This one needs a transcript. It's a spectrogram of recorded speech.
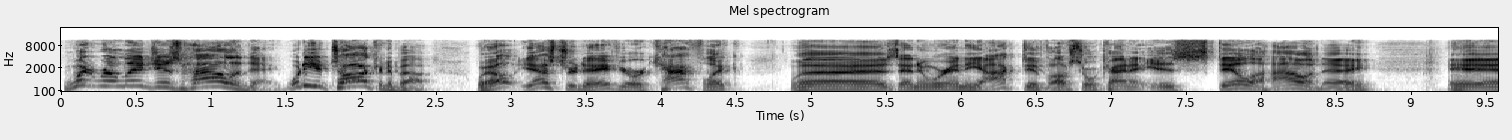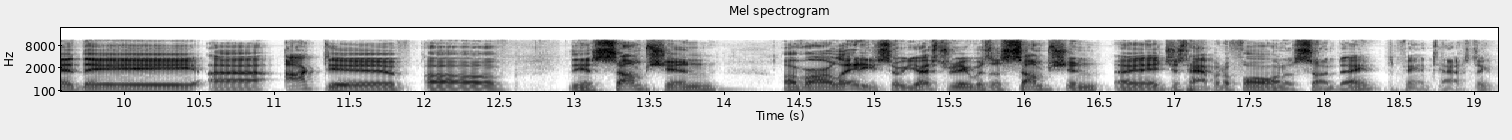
What religious holiday? What are you talking about? Well, yesterday, if you're a Catholic, was, and we're in the octave of, so it kind of is still a holiday, and the uh, octave of the Assumption of Our Lady. So yesterday was Assumption. Uh, it just happened to fall on a Sunday. Fantastic.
